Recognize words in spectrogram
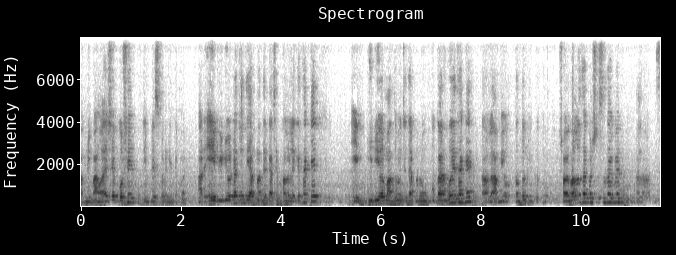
আপনি বাংলাদেশে বসে রিপ্লেস করে নিতে পারেন। আর এই ভিডিওটা যদি আপনাদের কাছে ভালো লেগে থাকে, এই ভিডিওর মাধ্যমে যদি আপনার উপকার হয়ে থাকে, তাহলে আমি অত্যন্ত কৃতজ্ঞ। সবাই ভালো থাকবেন, সুস্থ থাকবেন। আল্লাহ হাফিজ।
